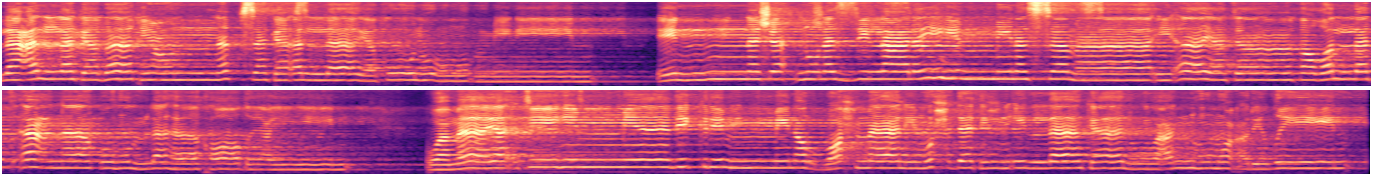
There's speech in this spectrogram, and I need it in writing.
لعلك باخع نفسك ألا يكونوا مؤمنين. إن نشأ ننزل عليهم من السماء آية فظلت أعناقهم لها خاضعين. وما يأتيهم من ذكر من الرحمن محدث إلا كانوا عنه معرضين.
